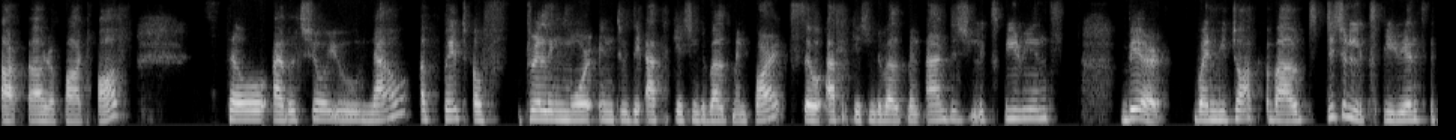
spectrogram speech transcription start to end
are, are a part of. So I will show you now a bit of drilling more into the application development part. So application development and digital experience, where when we talk about digital experience, it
